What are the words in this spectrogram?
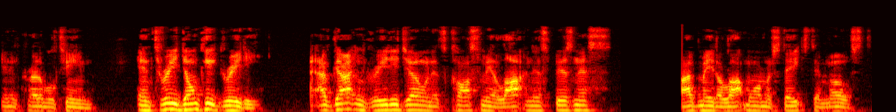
an incredible team. And three, don't get greedy. I've gotten greedy, Joe, and it's cost me a lot in this business. I've made a lot more mistakes than most.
